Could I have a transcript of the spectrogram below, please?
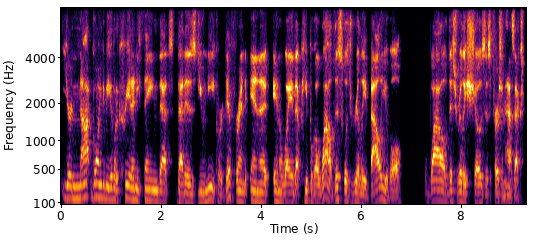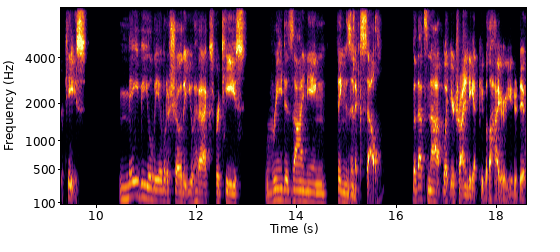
You're not going to be able to create anything that's that is unique or different in a in a way that people go, wow, this was really valuable. Wow, this really shows this person has expertise. Maybe you'll be able to show that you have expertise redesigning things in Excel, but that's not what you're trying to get people to hire you to do.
